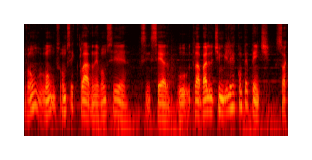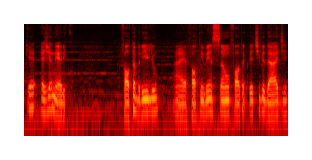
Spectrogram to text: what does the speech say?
vamos, vamos, vamos ser claro, né? vamos ser sinceros. O, o, trabalho do Tim Miller é competente, só que é, é genérico. Falta brilho, é, falta invenção, falta criatividade,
